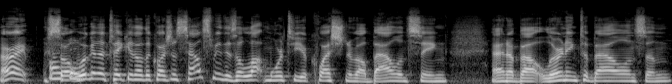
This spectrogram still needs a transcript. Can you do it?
All right. So Okay. we're going to take another question. Sounds to me there's a lot more to your question about balancing and about learning to balance and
